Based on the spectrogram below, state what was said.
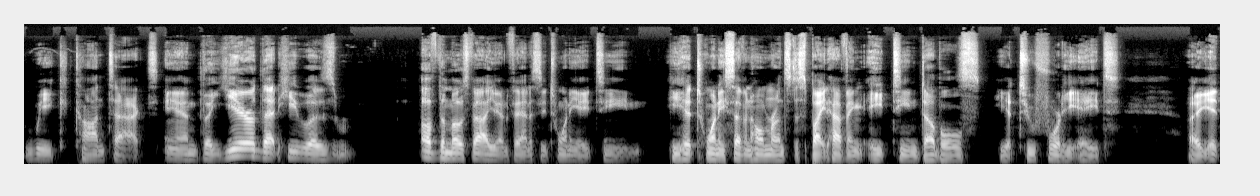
weak contact, and the year that he was of the most value in fantasy, 2018, he hit 27 home runs despite having 18 doubles. He hit 248. Like it,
